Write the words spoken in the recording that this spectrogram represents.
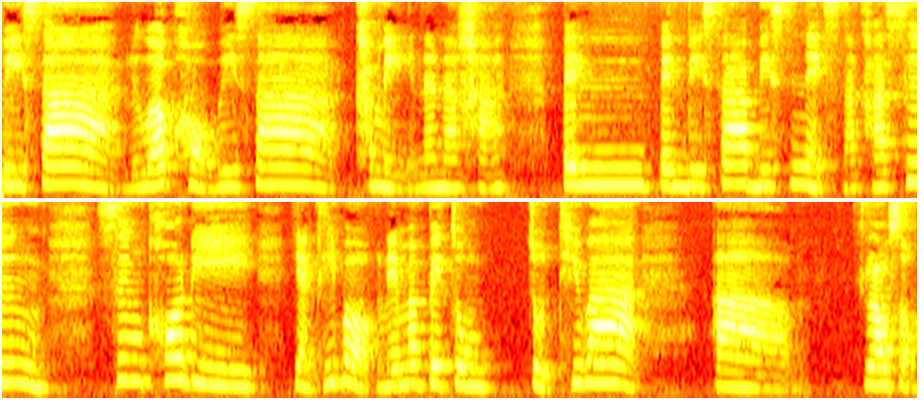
วีซ่าหรือว่าขอวีซ่าเขมรนะนะคะ เป็นเป็นวีซ่าบิสเนสนะคะ ซึ่งซึ่งข้อดีอย่างที่บอกเนี่ยมันไปตรงจุดที่ว่าอ่าเราสอง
